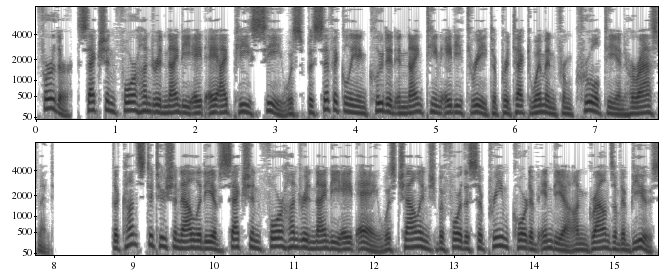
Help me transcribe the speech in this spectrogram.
Further, Section 498 AIPC was specifically included in 1983 to protect women from cruelty and harassment. The constitutionality of Section 498A was challenged before the Supreme Court of India on grounds of abuse,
